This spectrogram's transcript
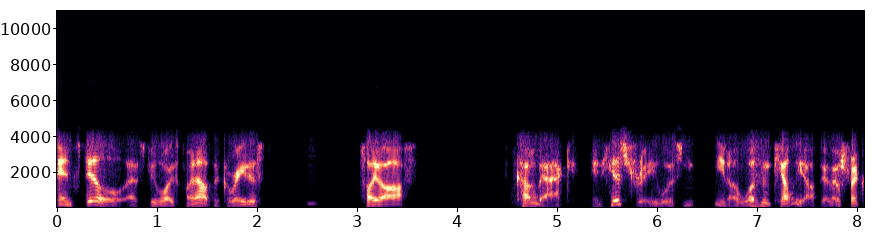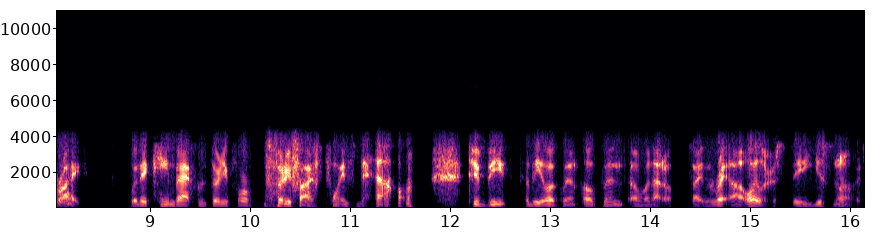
And still, as people always point out, the greatest playoff comeback in history was, you know, wasn't Kelly out there. That was Frank Reich, where they came back from 34, 35 points down to beat the Oakland, Oakland, oh, not, sorry, the uh, Oilers, the Houston Oilers.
